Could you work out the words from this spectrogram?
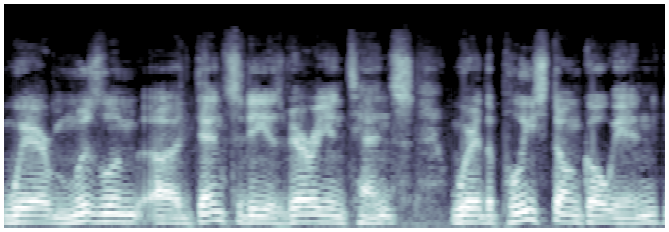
where Muslim uh, density is very intense, where the police don't go in,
